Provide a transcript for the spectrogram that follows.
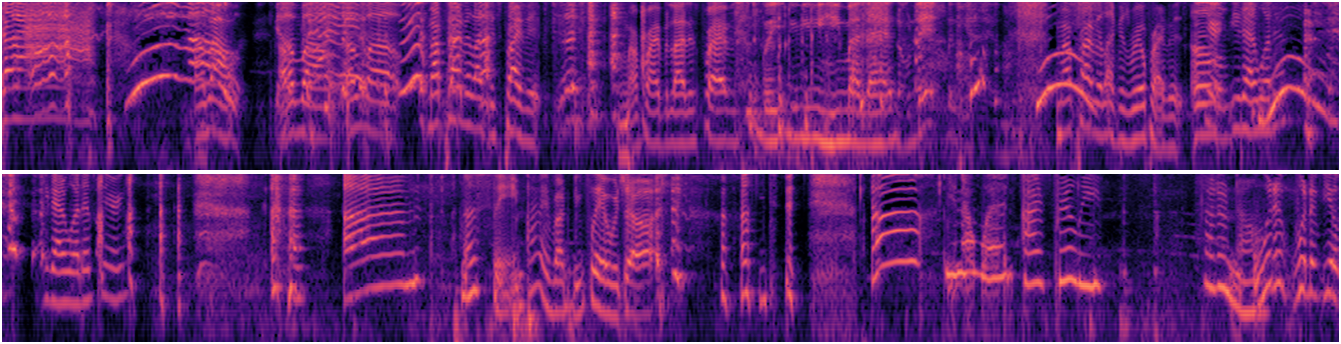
Ah! I'm out. I'm out. I'm out. My private life is private. My private life is private too, but he, he, he might not have no neck. But he My private life is real private. Um, you got a what if? You got a what if, Terry? Um, let's see. I ain't about to be playing with y'all. uh, you know what? I really, I don't know. What if what if your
